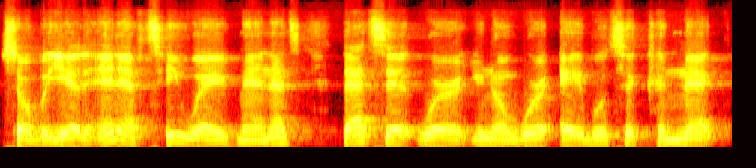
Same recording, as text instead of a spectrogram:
So, but yeah, the NFT wave, man, that's that's it where, you know, we're able to connect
